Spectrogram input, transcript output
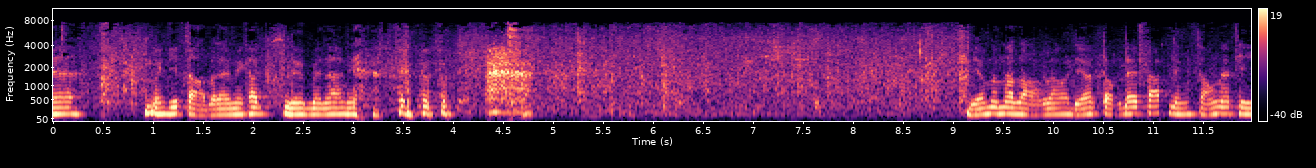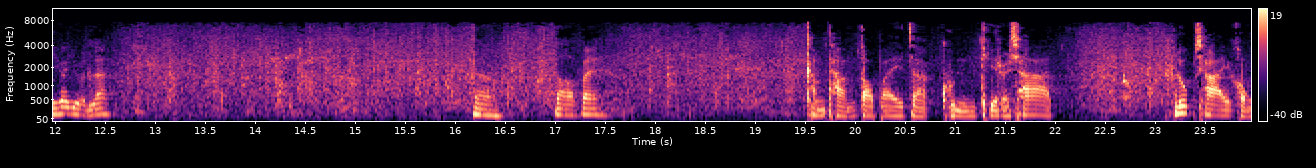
นะเมื่อกี้ตอบอะไรไหมครับ ลืมไปแล้วเนี่ยเดี๋ยวมันมาหลอกเรา เดี๋ยวตกได้ปั๊บหนึ่งสองนาทีก็หยุดแล้ว ต่อไปคำถามต่อไปจากคุณธีรชาติ ลูกชายของ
